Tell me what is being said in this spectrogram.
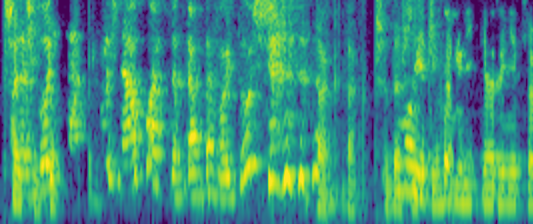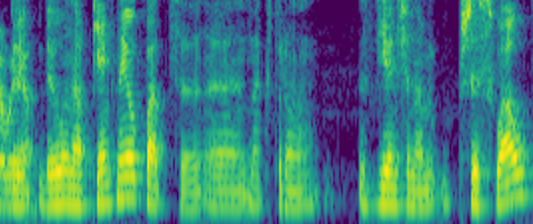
Trzeci. Ale byłeś na, na okładce, prawda Wojtuś? Tak, tak, przede Moje wszystkim. cztery litery, niecałe by, Był na pięknej okładce, e, na którą zdjęcie nam przysłał.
